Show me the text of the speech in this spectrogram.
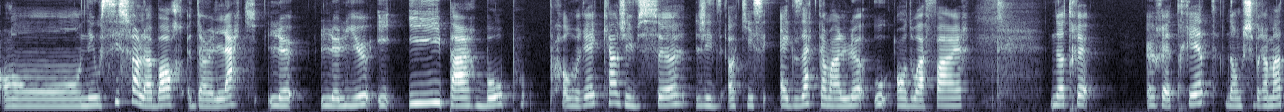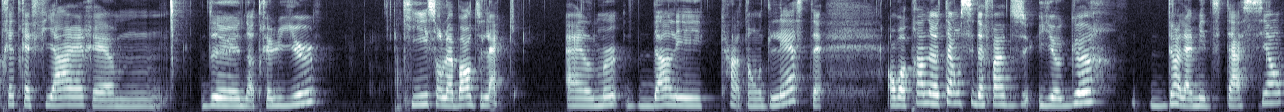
on est aussi sur le bord d'un lac. Le, lieu est hyper beau. Pour, pour vrai, quand j'ai vu ça, j'ai dit ok, c'est exactement là où on doit faire notre retraite. Donc, je suis vraiment très très fière de notre lieu qui est sur le bord du lac Elmer dans les cantons de l'Est. On va prendre le temps aussi de faire du yoga, de la méditation.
